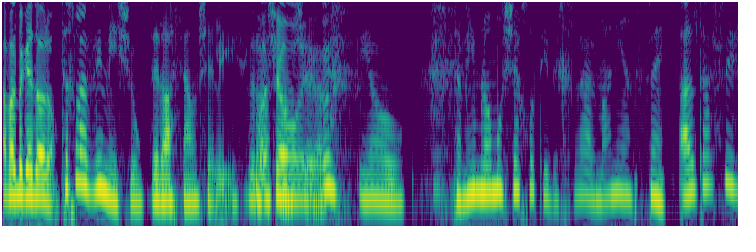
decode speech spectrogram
אבל בגדול לא. צריך להביא מישהו. זה לא הסם שלי, זה לא שאומרים. יואו, סמים לא מושך אותי בכלל, מה אני אעשה? אל תעשי.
